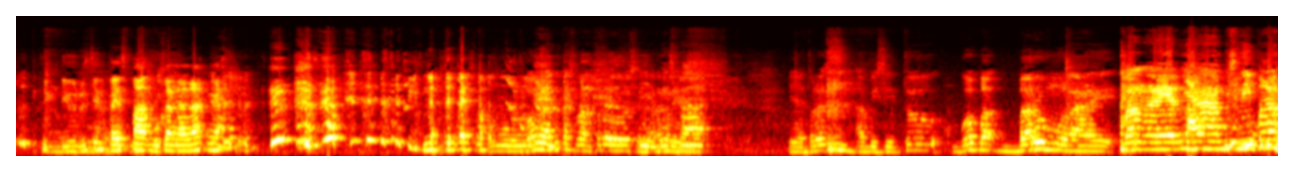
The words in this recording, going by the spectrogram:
Diurusin Vespa bukan anaknya. Ngeliatin Vespa mulu. ngeliat Vespa terus Iya, sekarang Vespa. ya. ya terus abis itu gue baru mulai Bang airnya habis nih bang.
